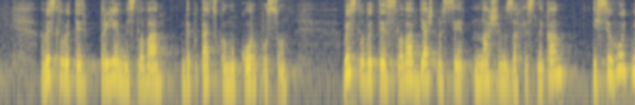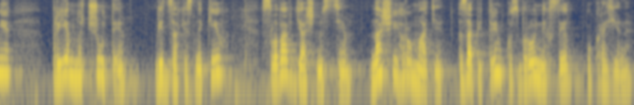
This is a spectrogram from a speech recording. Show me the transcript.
висловити приємні слова депутатському корпусу, висловити слова вдячності нашим захисникам. І сьогодні приємно чути від захисників слова вдячності нашій громаді за підтримку Збройних сил України.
